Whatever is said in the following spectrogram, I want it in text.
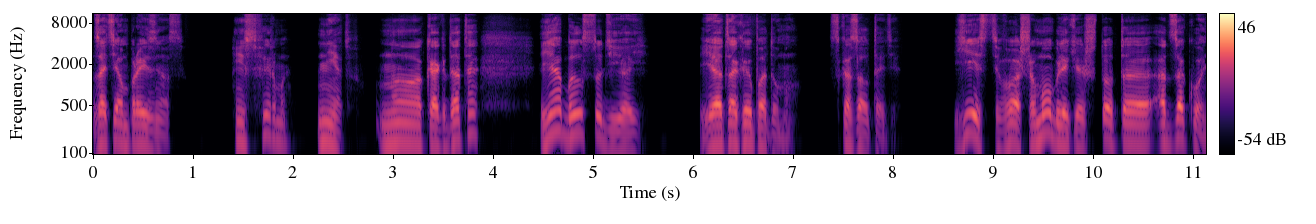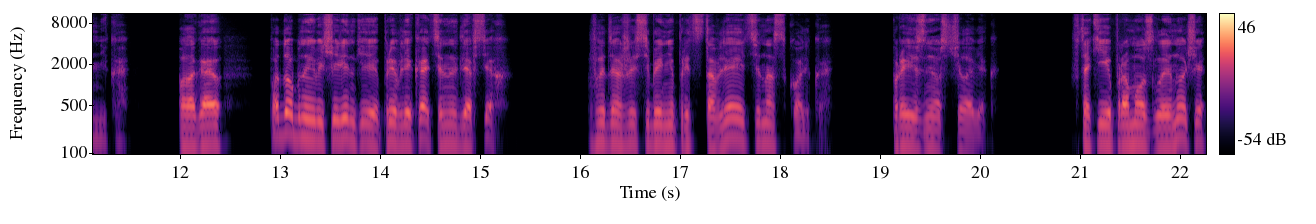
Затем произнес: Из фирмы? Нет. Но когда-то я был судьей. Я так и подумал, сказал Тедди. Есть в вашем облике что-то от законника. Полагаю, подобные вечеринки привлекательны для всех. Вы даже себе не представляете, насколько, произнес человек. В такие промозглые ночи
